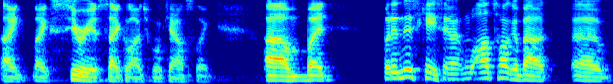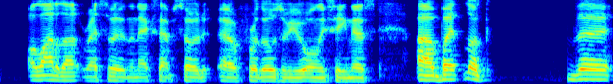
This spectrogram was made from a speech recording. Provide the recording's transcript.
like like serious psychological counseling. Um, but but in this case, uh, I'll talk about uh, a lot of the rest of it in the next episode uh, for those of you only seeing this. Uh, but look, the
